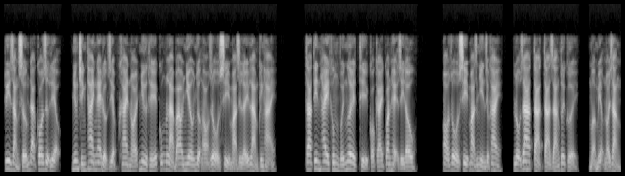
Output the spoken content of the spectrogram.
Tuy rằng sớm đã có dự liệu, nhưng chính thai nghe được diệp khai nói như thế cũng là bao nhiêu nhượng họ rổ xì mà lấy làm kinh hãi ta tin hay không với ngươi thì có cái quan hệ gì đâu. Họ rổ xì mà nhìn diệp khai, lộ ra tà tà dáng tươi cười, mở miệng nói rằng,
